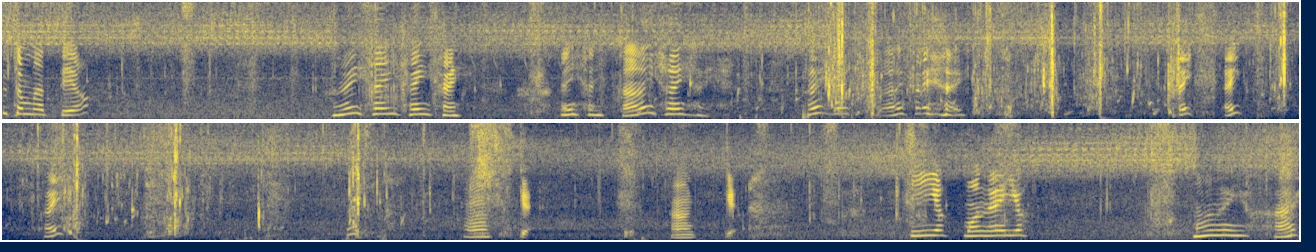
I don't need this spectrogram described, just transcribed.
ちょっと待ってよ。はいはいはいはい。はいはいはいはいはい。はいはいはいはいはい。はいはいはい。オッケーオッケーいいよもうないよ。もうないよ。はい。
